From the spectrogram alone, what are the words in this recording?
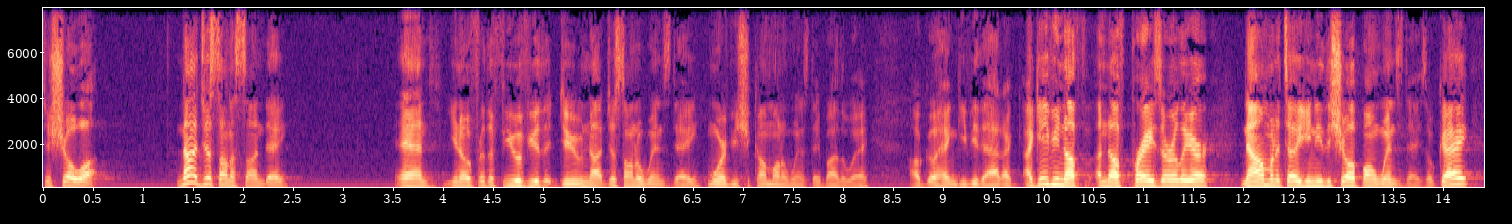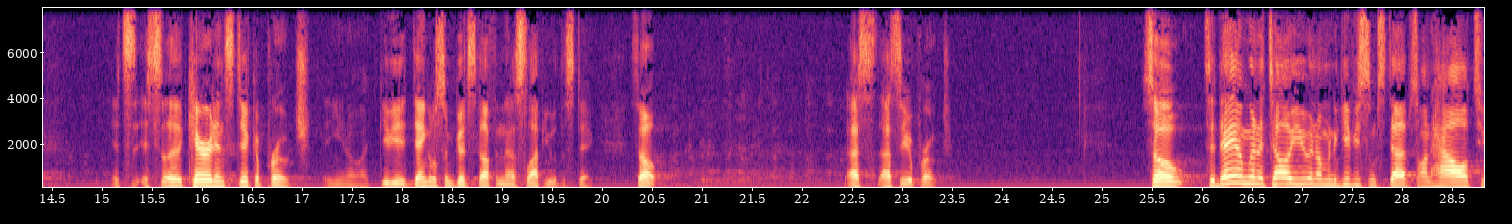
to show up. Not just on a Sunday. And, you know, for the few of you that do, not just on a Wednesday, more of you should come on a Wednesday, by the way. I'll go ahead and give you that. I, I gave you enough, enough praise earlier. Now I'm going to tell you you need to show up on Wednesdays, okay? It's, it's a carrot and stick approach. You know, I give you, dangle some good stuff, and then I slap you with a stick. So, that's, that's the approach. So, today I'm going to tell you, and I'm going to give you some steps on how to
